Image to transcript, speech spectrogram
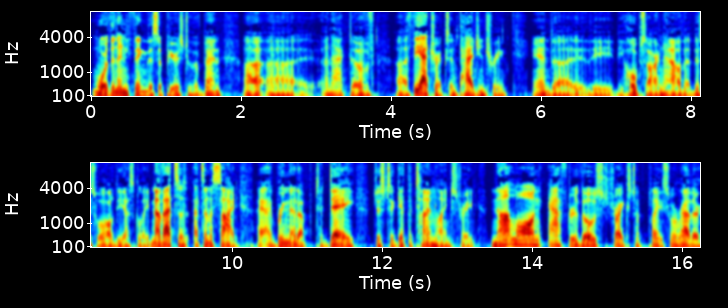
more than anything, this appears to have been uh, uh an act of uh, theatrics and pageantry. and uh, the the hopes are now that this will all de-escalate. Now that's a, that's an aside. I, I, bring that up today just to get the timeline straight. Not long after those strikes took place, or rather,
